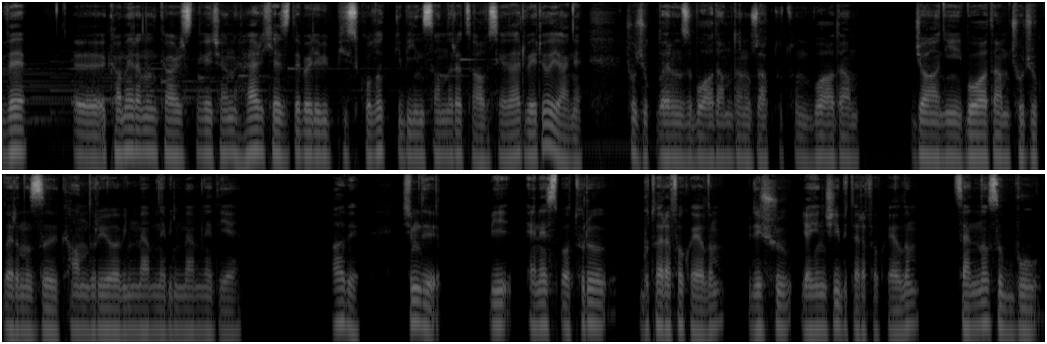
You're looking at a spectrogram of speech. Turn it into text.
ve e, kameranın karşısına geçen herkes de böyle bir psikolog gibi insanlara tavsiyeler veriyor yani. Çocuklarınızı bu adamdan uzak tutun, bu adam cani, bu adam çocuklarınızı kandırıyor bilmem ne bilmem ne diye. Abi şimdi bir Enes Batur'u bu tarafa koyalım. Bir de şu yayıncıyı bir tarafa koyalım. Sen nasıl bu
